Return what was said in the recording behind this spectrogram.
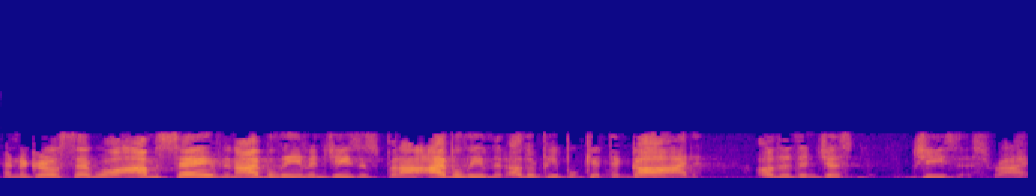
and the girl said, "Well, I'm saved and I believe in Jesus, but I, I believe that other people get to God other than just Jesus, right?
